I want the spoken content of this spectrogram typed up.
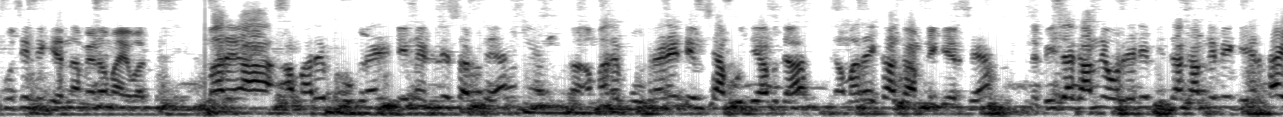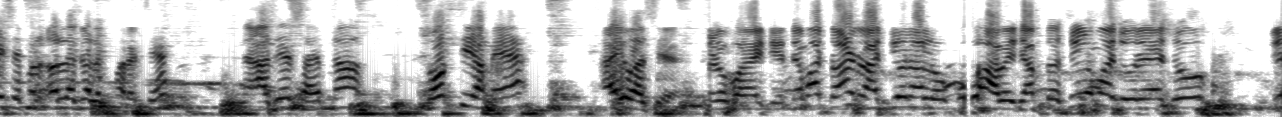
ખુશીથી ઘેરના મેળામાં આવ્યા છે. અમારે આ, અમારે મોગરાની ટીમ એટલી સર છે. અમારે મોગરાની ટીમ છે આ બુદ્ધિયા બધા. અમારા એકા ગામની ઘેર છે. અને બીજા ગામની ઓલરેડી બીજા ગામની બી ઘેર થાય છે, પણ અલગ અલગ ફરક છે. અને આજે સાહેબના શોખથી અમે આવ્યા છે. ભરાય છે? તેમાં ત્રણ રાજ્યોના લોકો આવે છે. આપ તસવીરોમાં જોઈ રહ્યા છો જે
